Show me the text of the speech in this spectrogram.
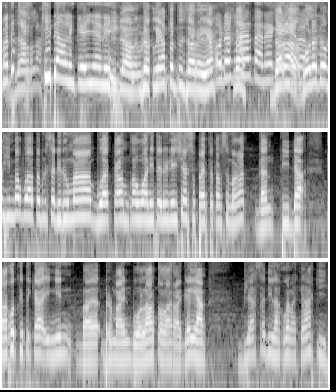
berarti biarlah. kidal nih kayaknya nih. Tidak, udah kelihatan tuh Zara ya. Udah kelihatan ya, Zara, gitu. boleh dong himbau buat pemirsa di rumah, buat kaum kaum wanita Indonesia supaya tetap semangat dan tidak takut ketika ingin bermain bola atau olahraga yang biasa dilakukan laki-laki.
